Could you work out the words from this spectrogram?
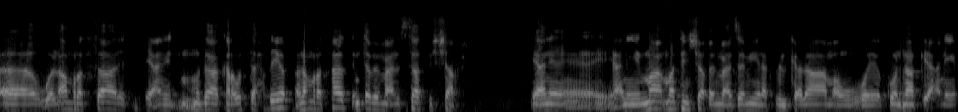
آه، والأمر الثالث يعني المذاكرة والتحضير الأمر الثالث انتبه مع الأستاذ في الشرح. يعني يعني ما ما تنشغل مع زميلك بالكلام أو يكون هناك يعني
